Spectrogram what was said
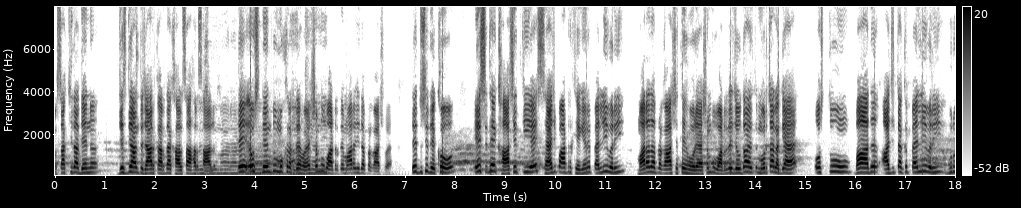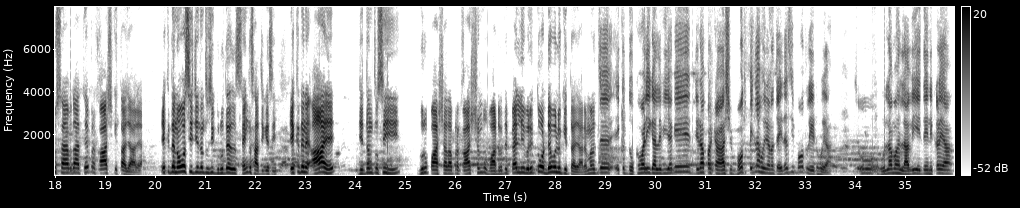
ਵਿਸਾਖੀ ਦਾ ਦਿਨ ਜਿਸ ਦਾ ਇੰਤਜ਼ਾਰ ਕਰਦਾ ਖਾਲਸਾ ਹਰ ਸਾਲ ਤੇ ਉਸ ਦਿਨ ਨੂੰ ਮੁੱਖ ਰੱਖਦੇ ਹੋਏ ਸ਼ੰਭੂ ਬਾਰਡਰ ਤੇ ਮਹਾਰਾਜ ਜੀ ਦਾ ਪ੍ਰਕਾਸ਼ ਹੋਇਆ। ਤੇ ਤੁਸੀਂ ਦੇਖੋ ਇਸ ਦੇ ਖਾਸੀਅਤ ਕੀ ਹੈ? ਸਹਿਜ ਪਾਠ ਰੱਖੇ ਗਏ ਨੇ। ਪਹਿਲੀ ਵਾਰੀ ਮਹਾਰਾਜ ਦਾ ਪ੍ਰਕਾਸ਼ ਇੱਥੇ ਹੋ ਰਿਹਾ ਸ਼ੰਭੂ ਬਾਰਡਰ ਤੇ। ਜਦੋਂ ਮੋਰਚਾ ਲੱਗਿਆ ਹੈ ਉਸ ਤੋਂ ਬਾਅਦ ਅੱਜ ਤੱਕ ਪਹਿਲੀ ਵਾਰੀ ਗੁਰੂ ਸਾਹਿਬ ਦਾ ਇੱਥੇ ਪ੍ਰਕਾਸ਼ ਕੀਤਾ ਜਾ ਰਿਹਾ। ਇੱਕ ਦਿਨ ਉਹ ਸੀ ਜਦੋਂ ਤੁਸੀਂ ਗੁਰੂ ਦੇ ਸਿੰਘ ਸੱਜ ਗਏ ਸੀ। ਇੱਕ ਦਿਨ ਆ ਹੈ ਜਿੱਦਨ ਤੁਸੀਂ ਗੁਰੂ ਪਾਤਸ਼ਾਹ ਦਾ ਪ੍ਰਕਾਸ਼ ਸ਼ੰਭੂ ਬਾਰਡਰ ਤੇ ਪਹਿਲੀ ਵਾਰੀ ਤੁਹਾਡੇ ਵੱਲੋਂ ਕੀਤਾ ਜਾ ਰਿਹਾ। ਮਤਲਬ ਇੱਕ ਦੁੱਖ ਵਾਲੀ ਗੱਲ ਵੀ ਹੈ ਕਿ ਜਿਹੜਾ ਪ੍ਰਕਾਸ਼ ਬਹੁਤ ਪਹਿਲਾਂ ਹੋ ਜਾਣਾ ਚਾਹੀਦਾ ਸੀ ਬਹੁਤ ਲੇਟ ਹੋਇਆ। ਸੋ ਹੋਲਾ ਮਹੱਲਾ ਵੀ ਇਦਾਂ ਨਿਕਲਿਆ।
